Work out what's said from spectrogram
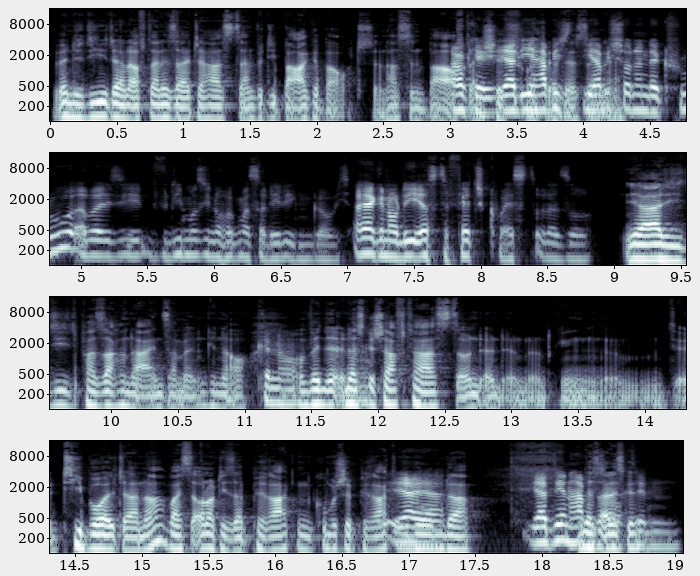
wenn du die dann auf deine Seite hast, dann wird die Bar gebaut. Dann hast du eine Bar auf deinem Okay, Schiff. ja, die habe ich, die habe ich schon in der Crew, aber die, für die muss ich noch irgendwas erledigen, glaube ich. Ah ja, genau, die erste Fetch-Quest oder so. Ja, die, die paar Sachen da einsammeln, genau. Genau. Und wenn du genau. das geschafft hast und, und, und, und gegen äh, T-Bolt da, ne? Weißt du auch noch, dieser Piraten, komische Piraten Ja, ja. da. Ja, den habe ich alles auch, den,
